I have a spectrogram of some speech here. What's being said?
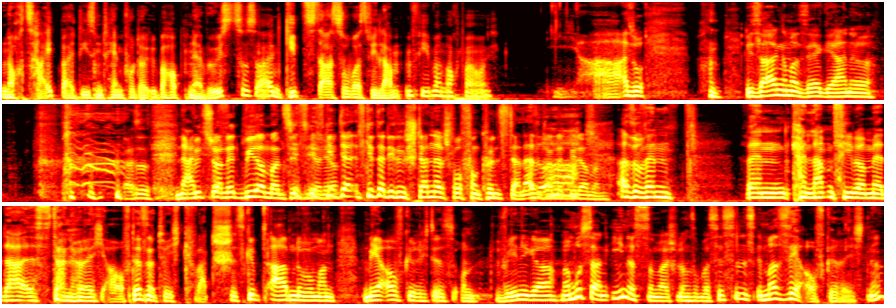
noch Zeit bei diesem Tempo da überhaupt nervös zu sein? Gibt's da sowas wie Lampenfieber noch bei euch? Ja, also wir sagen immer sehr gerne. Also, Nein, du willst Janet Biedermann Es, zitieren, es, gibt ja, es gibt ja diesen Standardspruch von Künstlern. Also, Biedermann. also wenn, wenn kein Lampenfieber mehr da ist, dann höre ich auf. Das ist natürlich Quatsch. Es gibt Abende, wo man mehr aufgeregt ist und weniger. Man muss sagen, Ines zum Beispiel, unsere Bassistin, ist immer sehr aufgeregt. Ne?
